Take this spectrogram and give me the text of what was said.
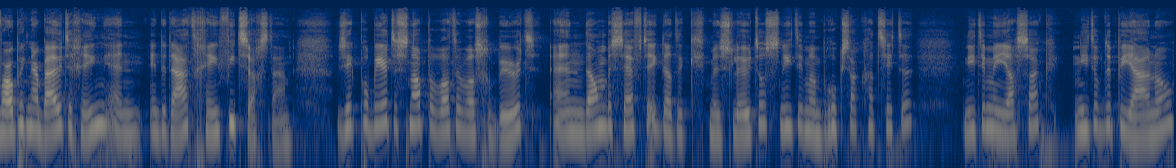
Waarop ik naar buiten ging en inderdaad geen fiets zag staan. Dus ik probeer te snappen wat er was gebeurd. En dan besefte ik dat ik mijn sleutels niet in mijn broekzak had zitten. Niet in mijn jaszak, niet op de piano.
